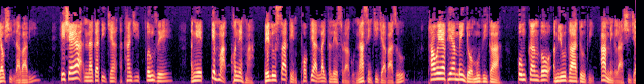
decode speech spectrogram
ရောက်ရှိလာပါပြီ။ဟေရှာယအနာဂတိကျမ်းအခန်းကြီး30အငယ်1မှ9မှာဘယ်လိုစတင်ဖော်ပြလိုက်သလဲဆိုတာကိုနားဆင်ကြည့်ကြပါစို့။ထာဝရဘုရားမိန့်တော်မူသည်ကပုန်ကန်သောအမျိုးသားတို့သည်အမင်္ဂလာရှိကြ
